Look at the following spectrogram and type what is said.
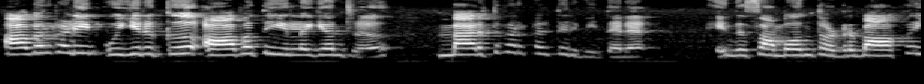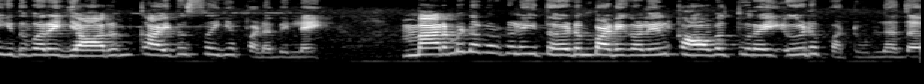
அவர்களின் உயிருக்கு ஆபத்து இல்லை என்று மருத்துவர்கள் தெரிவித்தனர். இந்த சம்பவம் தொடர்பாக இதுவரை யாரும் கைது செய்யப்படவில்லை. மர்ம நபர்களை தேடும் பணிகளில் காவல்துறை ஈடுபட்டுள்ளது.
